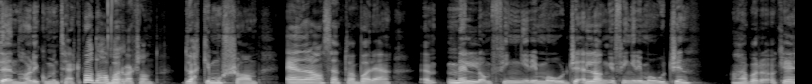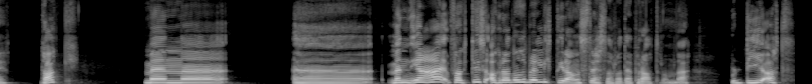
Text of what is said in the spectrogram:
den har de kommentert på. Det har bare vært sånn Du er ikke morsom. En eller annen sendte meg bare eh, mellomfinger-emoji, en langefinger-emojien. Og jeg bare OK, takk. Men eh, eh, Men jeg er faktisk Akkurat nå så ble jeg litt stressa for at jeg prater om det. Fordi at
